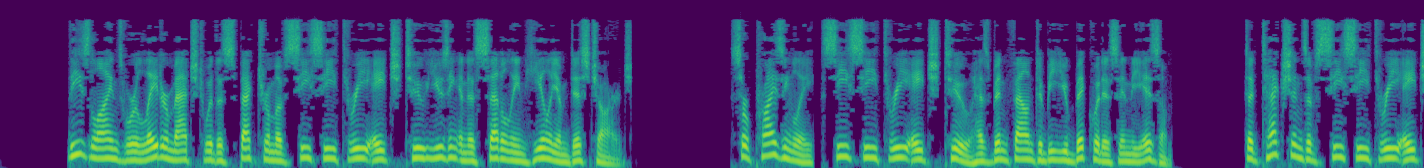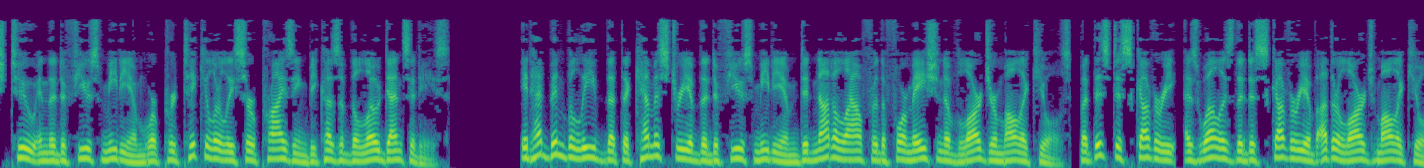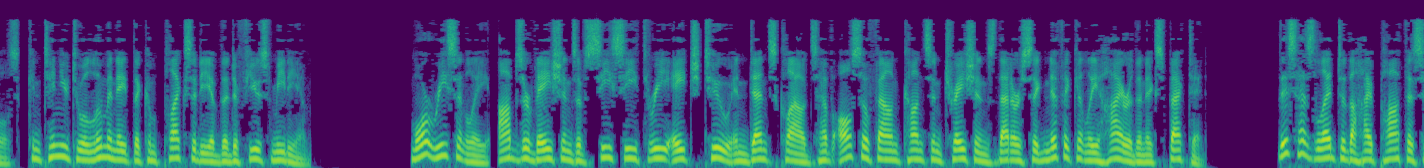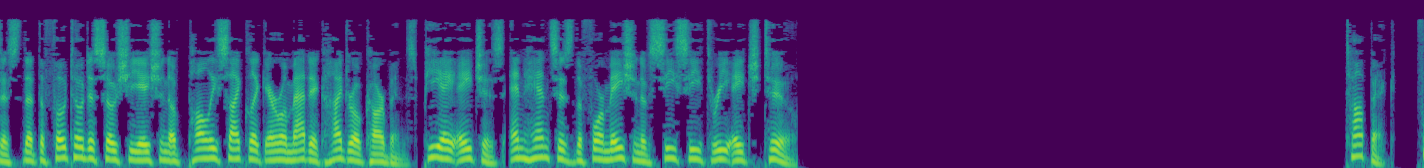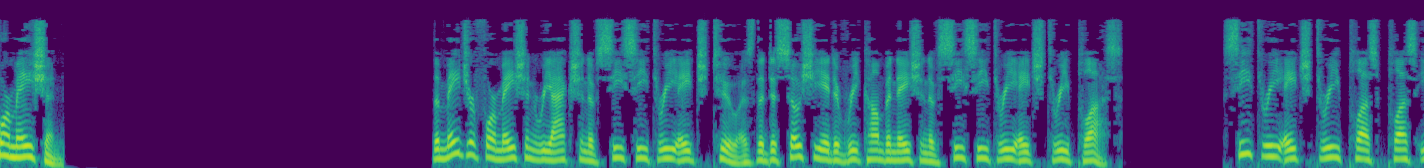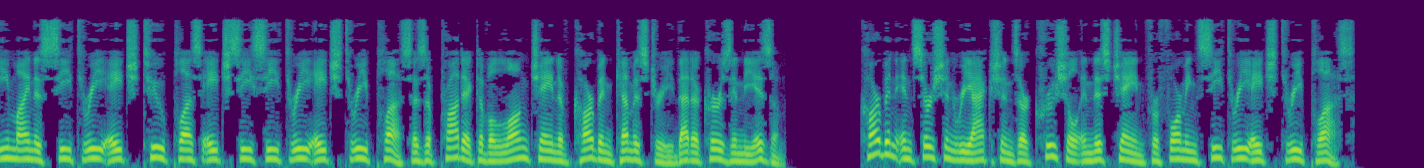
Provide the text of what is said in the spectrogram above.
These lines were later matched with a spectrum of CC3H2 using an acetylene helium discharge. Surprisingly, CC3H2 has been found to be ubiquitous in the ISM. Detections of CC3H2 in the diffuse medium were particularly surprising because of the low densities. It had been believed that the chemistry of the diffuse medium did not allow for the formation of larger molecules, but this discovery, as well as the discovery of other large molecules, continue to illuminate the complexity of the diffuse medium. More recently, observations of CC3H2 in dense clouds have also found concentrations that are significantly higher than expected. This has led to the hypothesis that the photodissociation of polycyclic aromatic hydrocarbons PAHs enhances the formation of CC3H2. Formation The major formation reaction of CC3H2 is the dissociative recombination of CC3H3+. C3H3 plus E minus C3H2 plus HCC3H3 is a product of a long chain of carbon chemistry that occurs in the ISM. Carbon insertion reactions are crucial in this chain for forming C3H3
